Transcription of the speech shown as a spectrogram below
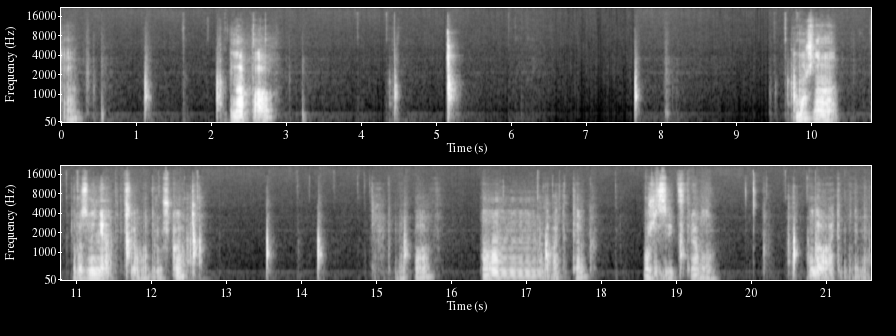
Так. Напав. Можна розміняти цього дружка. Так, напав. Ам, давайте так. Може звідси треба було. Ну, давайте будемо.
